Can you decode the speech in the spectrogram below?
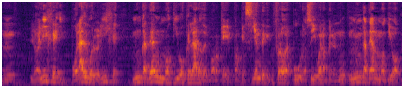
mm, lo elige y por algo lo elige. Nunca te dan un motivo claro de por qué. Porque siente que Frodo es puro, sí, bueno, pero nu- nunca te dan un motivo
